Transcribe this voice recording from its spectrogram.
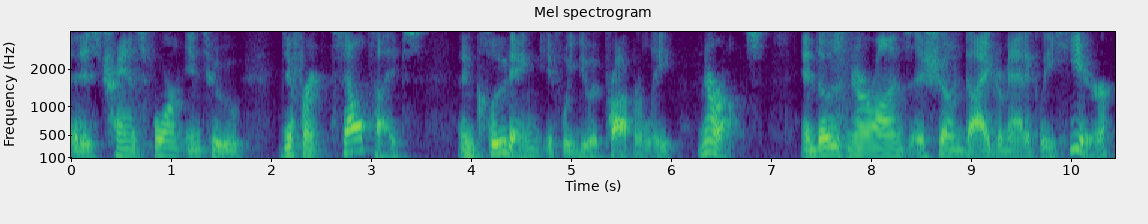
that is, transform into different cell types, including, if we do it properly, neurons. And those neurons, as shown diagrammatically here,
